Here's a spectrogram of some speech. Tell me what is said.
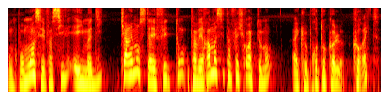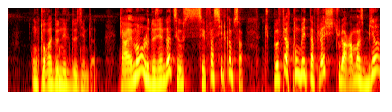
Donc pour moi, c'est facile. Et il m'a dit carrément, si t'avais fait t'avais ramassé ta flèche correctement, avec le protocole correct, on t'aurait donné le deuxième dan. Carrément, le deuxième dan, c'est, facile comme ça. Tu peux faire tomber ta flèche, si tu la ramasses bien,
